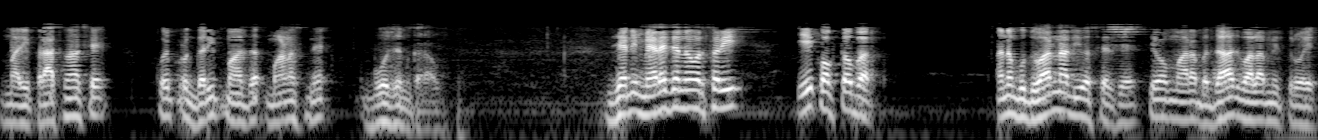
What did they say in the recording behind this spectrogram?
મારી પ્રાર્થના છે કોઈ પણ ગરીબ માણસને ભોજન કરાવવું. જેની મેરેજ એનિવર્સરી એક ઓક્ટોબર અને બુધવારના દિવસે છે, તેઓ મારા બધા જ વાલા મિત્રોએ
